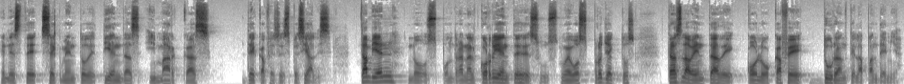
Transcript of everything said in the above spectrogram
en este segmento de tiendas y marcas de cafés especiales. También nos pondrán al corriente de sus nuevos proyectos tras la venta de Colo Café durante la pandemia.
